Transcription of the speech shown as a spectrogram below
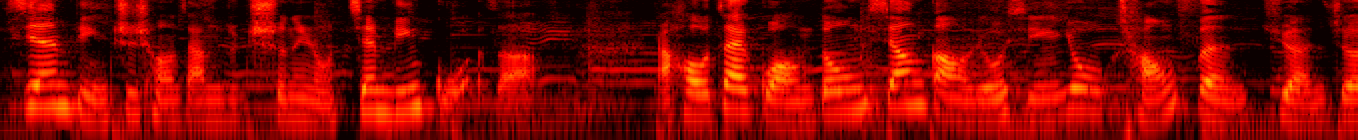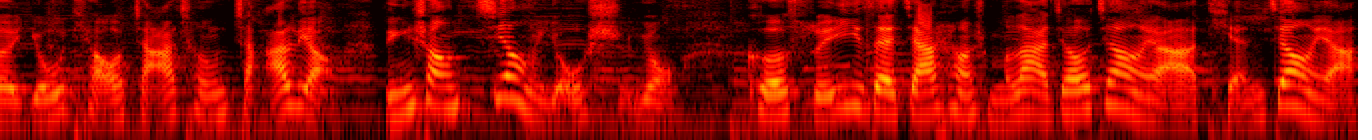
煎饼制成，咱们就吃那种煎饼果子。然后在广东、香港流行用肠粉卷着油条炸成炸两，淋上酱油使用，可随意再加上什么辣椒酱呀、甜酱呀，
